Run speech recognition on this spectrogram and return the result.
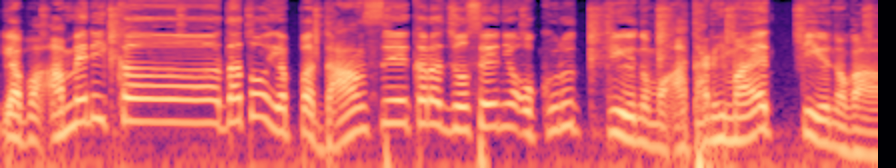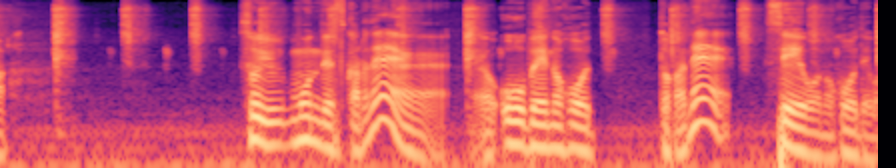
やっぱアメリカだとやっぱ男性から女性に送るっていうのも当たり前っていうのが、そういうもんですからね。欧米の方とかね、西洋の方では。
